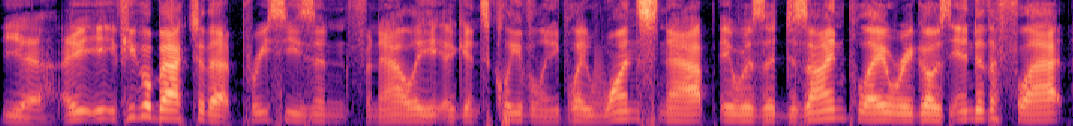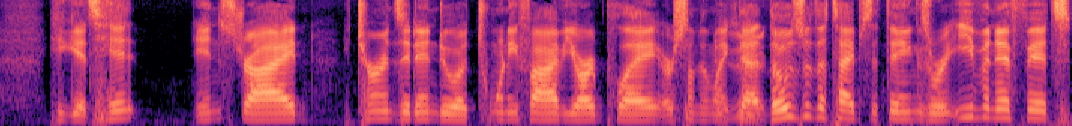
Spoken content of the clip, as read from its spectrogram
Yeah, if you go back to that preseason finale against Cleveland, he played one snap. It was a design play where he goes into the flat, he gets hit in stride, he turns it into a 25 yard play or something like exactly. that. Those are the types of things where even if it's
